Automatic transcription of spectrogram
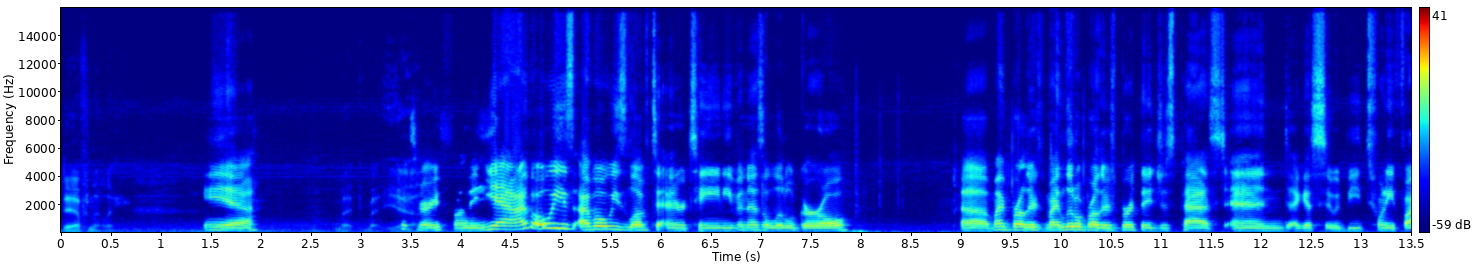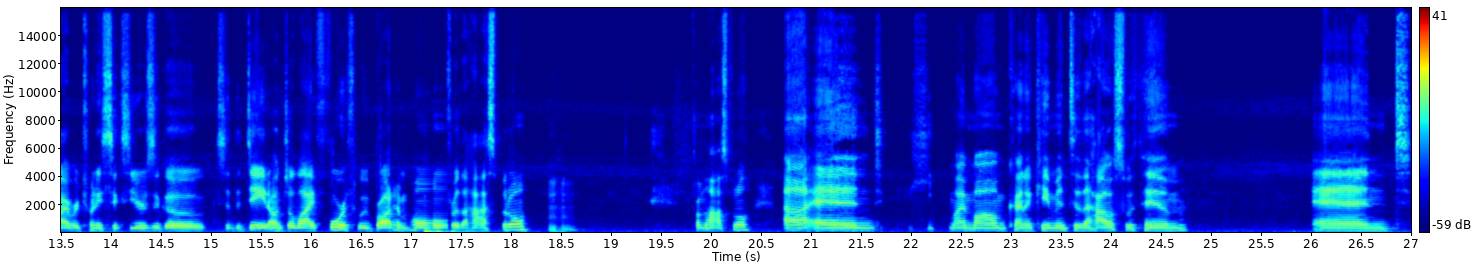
Definitely. Yeah, But, but yeah. that's very funny. Yeah, I've always I've always loved to entertain, even as a little girl. Uh, my brother's my little brother's birthday just passed, and I guess it would be 25 or 26 years ago to the date. On July 4th, we brought him home for the hospital. hmm from the hospital, uh, and he, my mom kind of came into the house with him, and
